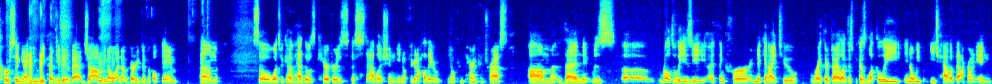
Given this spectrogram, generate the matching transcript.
cursing at you because you did a bad job, you know, in a very difficult game. Um, so once we kind of had those characters established and you know figured out how they you know compare and contrast, um, then it was uh, relatively easy, I think, for Nick and I to write their dialogue. Just because luckily, you know, we each have a background in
